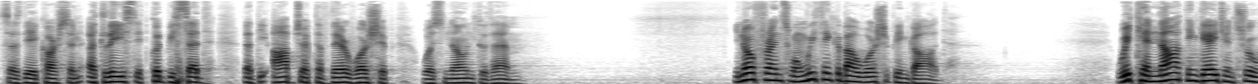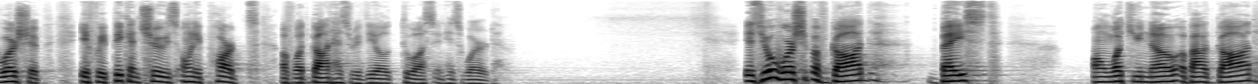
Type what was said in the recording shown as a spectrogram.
says D.A. Carson, at least it could be said that the object of their worship was known to them. You know, friends, when we think about worshiping God, we cannot engage in true worship if we pick and choose only parts of what God has revealed to us in His Word. Is your worship of God based on what you know about God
